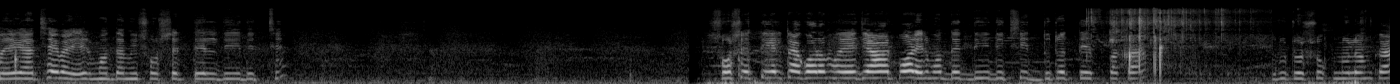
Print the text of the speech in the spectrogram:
হয়ে গেছে, এবার এর মধ্যে আমি সর্ষের তেল দিয়ে দিচ্ছি। সর্ষের তেলটা গরম হয়ে যাওয়ার পর এর মধ্যে দিয়ে দিচ্ছি দুটো তেজপাতা, দুটো শুকনো লঙ্কা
